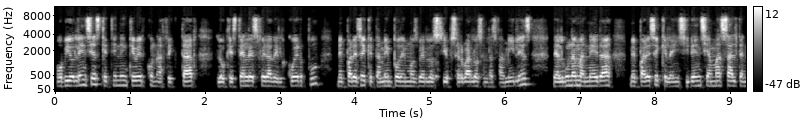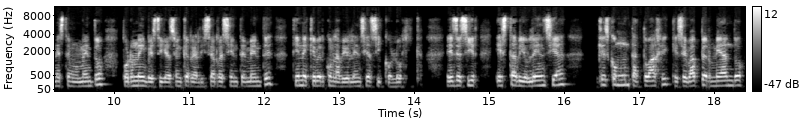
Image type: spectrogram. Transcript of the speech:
o violencias que tienen que ver con afectar lo que está en la esfera del cuerpo. Me parece que también podemos verlos y observarlos en las familias. De alguna manera, me parece que la incidencia más alta en este momento por una investigación que realicé recientemente tiene que ver con la violencia psicológica. Es decir, esta violencia que es como un tatuaje que se va permeando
